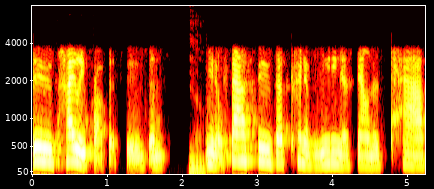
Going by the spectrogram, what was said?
foods, highly processed foods, and, yeah. you know, fast food, that's kind of leading us down this path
